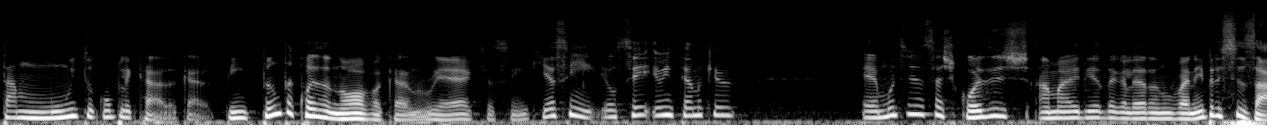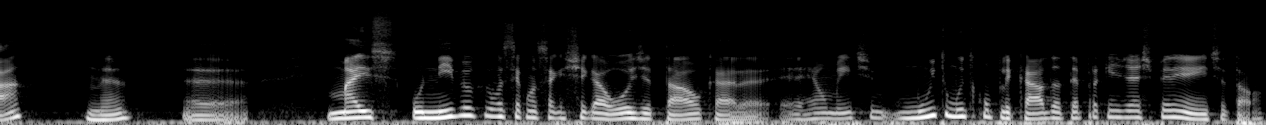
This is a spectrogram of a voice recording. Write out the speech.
tá muito complicado, cara. Tem tanta coisa nova, cara, no React, assim, que, assim, eu sei, eu entendo que é, muitas dessas coisas a maioria da galera não vai nem precisar, né? É, mas o nível que você consegue chegar hoje e tal, cara, é realmente muito, muito complicado, até para quem já é experiente e tal.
